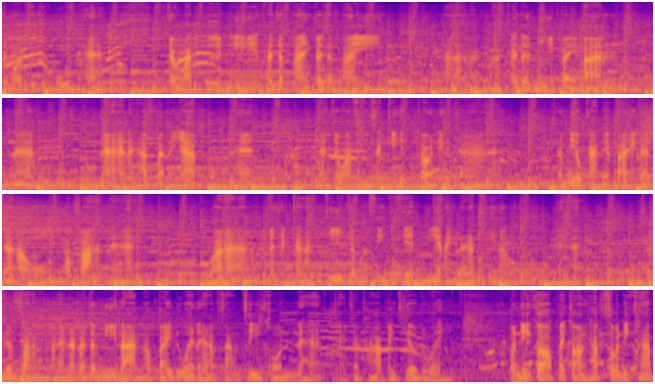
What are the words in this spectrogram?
จังหวัดเพชรบูรณ์นะฮะ จังหวัดอื่นนี่ถ้าจะไปก็จะไปอ่าหลักๆก็จะมีไปบ้านนะหนูนานะครับภรรยาผมนะฮะนะจังหวัดศรีสะเกดก็เดี๋ยวจะถ้ามีโอกาสได้ไปก็จะเอามาฝากนะฮะว่าบรรยากาศที่จังหวัดศรีสะเกดมีอะไรน่าเที่ยวนะฮะก็จะฝากไปแล้วก็จะมีหลานเราไปด้วยนะครับ3 4คนนะฮะอยากจะพาไปเที่ยวด้วย วันนี้ก็ไปก่อนครับ สวัสดีครับ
